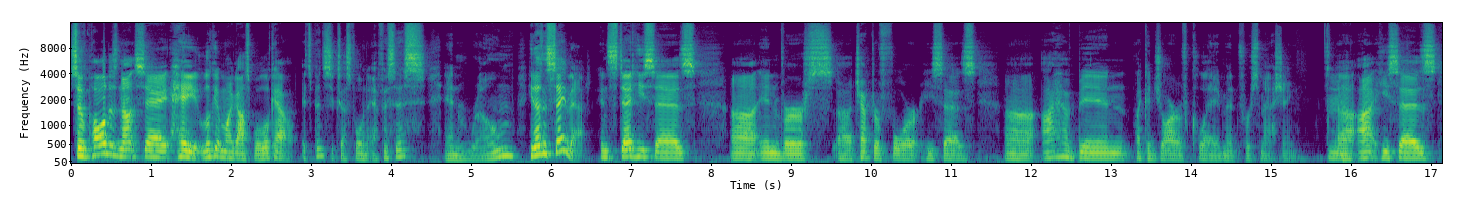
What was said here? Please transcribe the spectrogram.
so Paul does not say, hey, look at my gospel, look out. It's been successful in Ephesus and Rome. He doesn't say that. Instead, he says, uh, in verse uh, chapter 4, he says, uh, I have been like a jar of clay meant for smashing. Uh, I, he says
